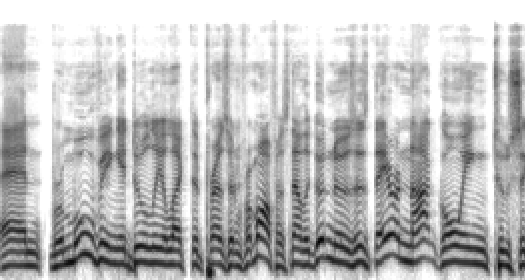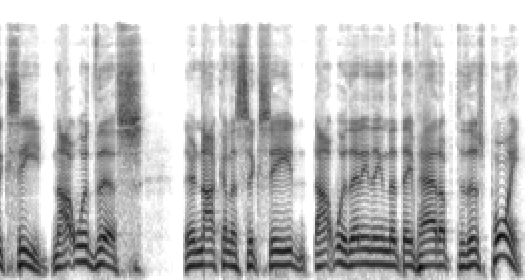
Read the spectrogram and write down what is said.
and removing a duly elected president from office. Now, the good news is they are not going to succeed, not with this. They're not going to succeed, not with anything that they've had up to this point.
